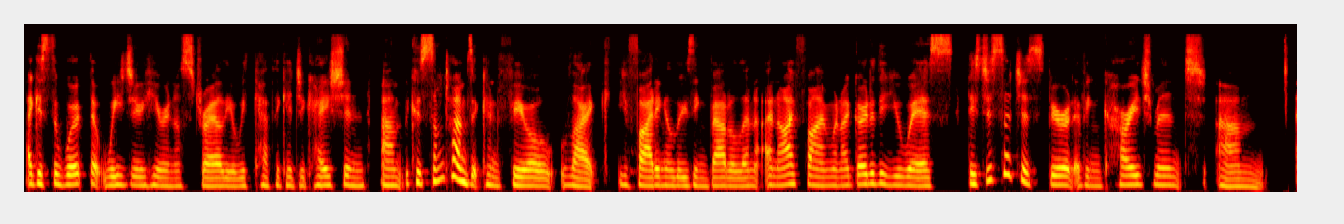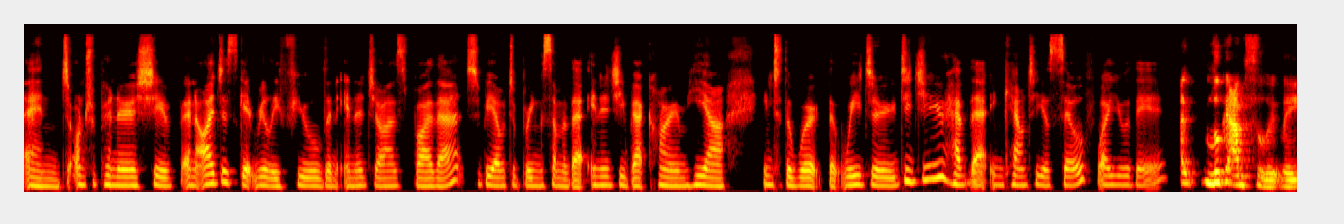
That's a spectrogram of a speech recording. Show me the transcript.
I guess, the work that we do here in Australia with Catholic education, um, because sometimes it can feel like you're fighting a losing battle. And and I find when I go to the US, there's just such a spirit of encouragement. Um, and entrepreneurship. And I just get really fueled and energized by that to be able to bring some of that energy back home here into the work that we do. Did you have that encounter yourself while you were there? Uh, look, absolutely,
